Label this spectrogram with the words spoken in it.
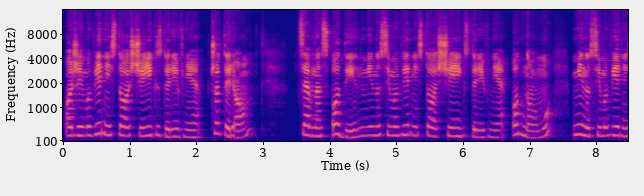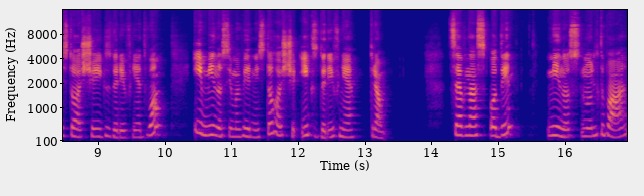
Отже, ймовірність того, що х дорівнює 4, це в нас 1, мінус ймовірність того, що х дорівнює 1, мінус ймовірність того, що х дорівнює 2, і мінус ймовірність того, що х дорівнює 3. Це в нас 1, мінус 0,2,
